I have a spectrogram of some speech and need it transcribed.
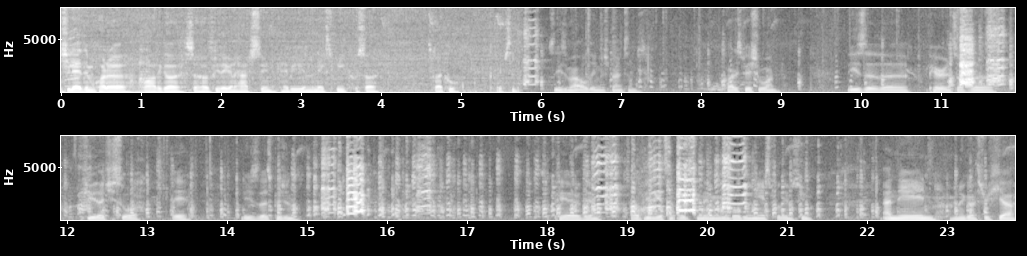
She laid them quite a while ago, so hopefully they're going to hatch soon, maybe in the next week or so. It's quite cool. Oopsie. So these are my old English bantams. Quite a special one. These are the parents of the few that you saw there. These are those pigeons. Of them. So hopefully get some eggs from them. I'm gonna build a nest for them soon. And then I'm gonna go through here.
